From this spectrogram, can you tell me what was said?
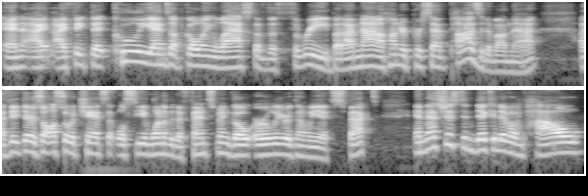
And I, I think that Cooley ends up going last of the three, but I'm not 100% positive on that. I think there's also a chance that we'll see one of the defensemen go earlier than we expect. And that's just indicative of how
